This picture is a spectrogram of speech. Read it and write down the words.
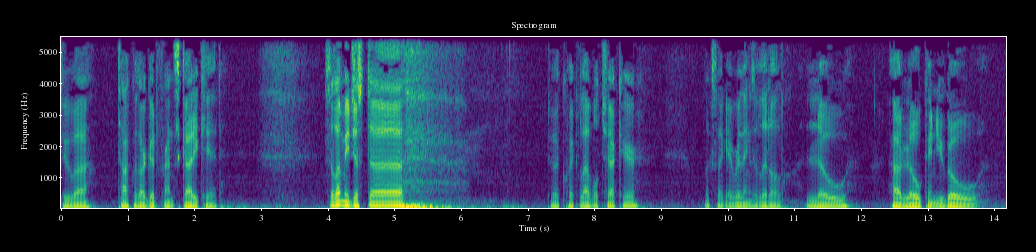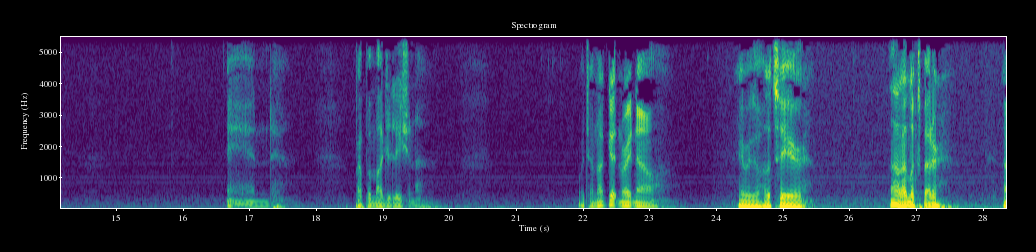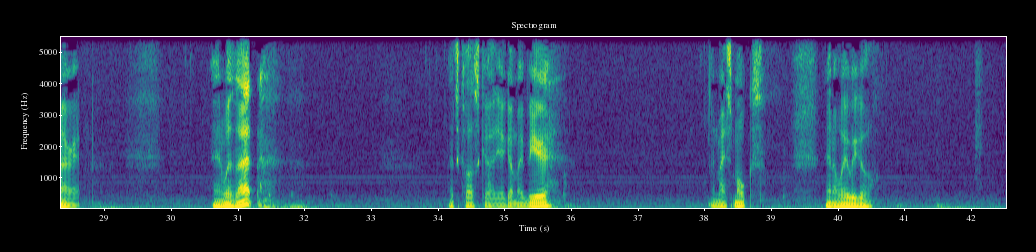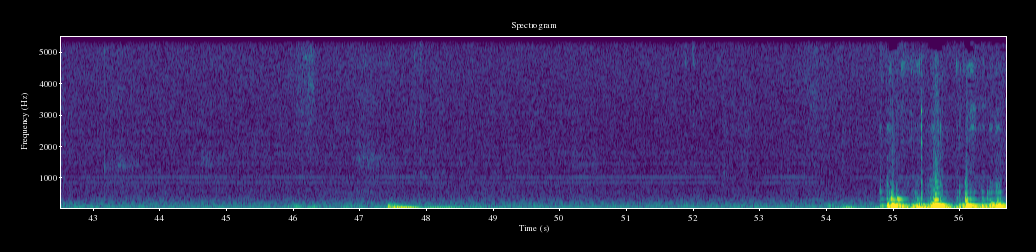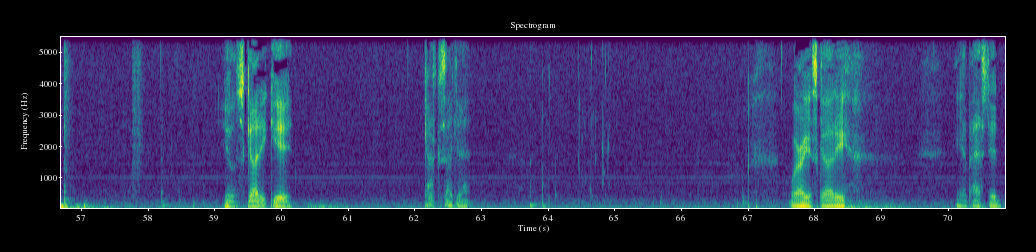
to uh, talk with our good friend Scotty Kid. So let me just uh, do a quick level check here. Looks like everything's a little low. How low can you go? And proper modulation. Which I'm not getting right now. Here we go. Let's see here. Oh, that looks better. Alright. And with that, let's call Scotty. I got my beer and my smokes, and away we go. Yo, Scotty Kid. Cocksucker. Where are you, Scotty? You bastard.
